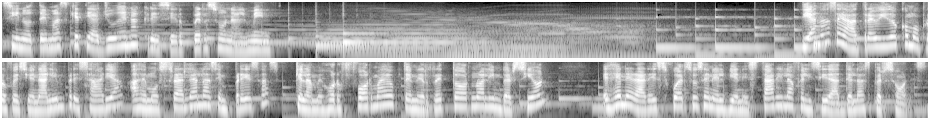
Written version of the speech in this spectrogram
sino temas que te ayuden a crecer personalmente. Diana se ha atrevido como profesional y empresaria a demostrarle a las empresas que la mejor forma de obtener retorno a la inversión es generar esfuerzos en el bienestar y la felicidad de las personas,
